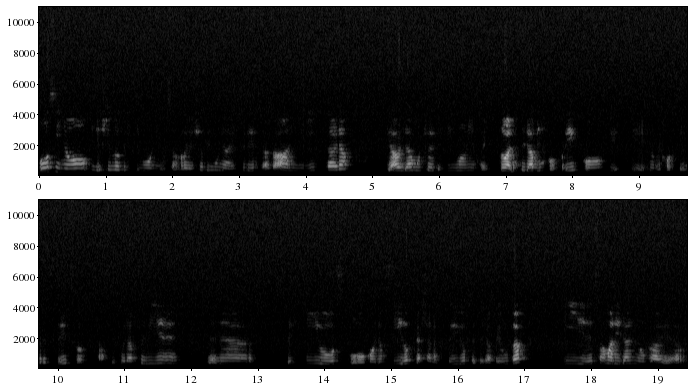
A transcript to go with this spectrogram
O si no, leyendo testimonios. En realidad, yo tengo una historia destacada en mi Instagram que habla mucho de testimonios de todas las terapias que ofrezco. Este, lo mejor siempre es eso, asesorarse bien, tener testigos o conocidos que hayan accedido a ese terapeuta y de esa manera no caer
